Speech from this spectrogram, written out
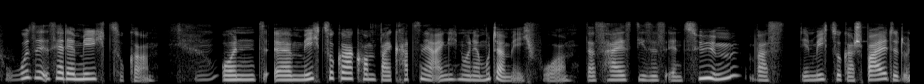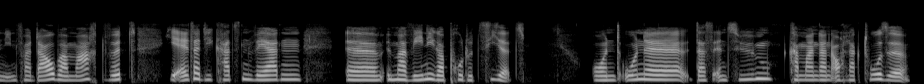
Laktose ist ja der Milchzucker. Mhm. Und äh, Milchzucker kommt bei Katzen ja eigentlich nur in der Muttermilch vor. Das heißt, dieses Enzym, was den Milchzucker spaltet und ihn verdaubar macht, wird, je älter die Katzen werden, äh, immer weniger produziert. Und ohne das Enzym kann man dann auch Laktose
